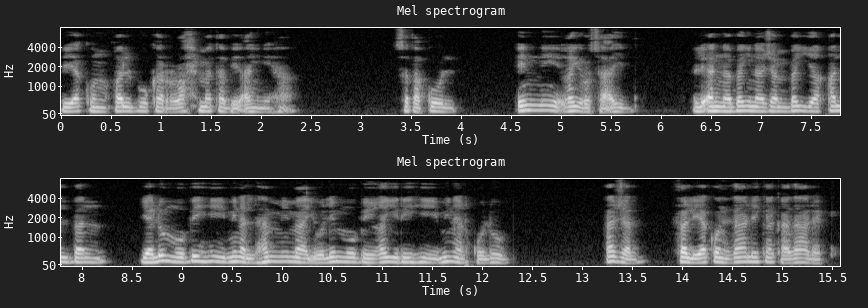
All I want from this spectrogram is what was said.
ليكن قلبك الرحمة بعينها. ستقول إني غير سعيد لأن بين جنبي قلبا يلم به من الهم ما يلم بغيره من القلوب. أجل فليكن ذلك كذلك.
